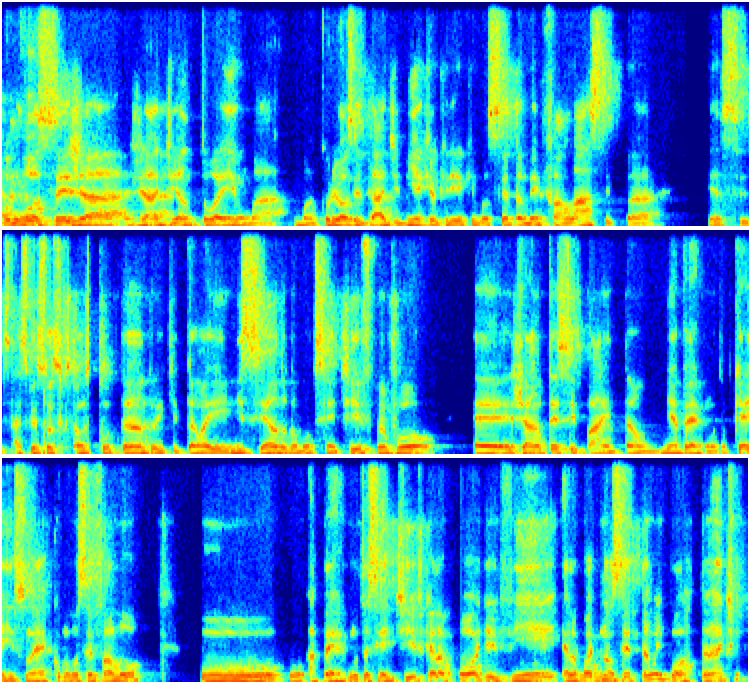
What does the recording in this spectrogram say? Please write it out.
Como, né? como, você já, já adiantou aí uma, uma curiosidade minha que eu queria que você também falasse para as pessoas que estão escutando e que estão aí iniciando no mundo científico, eu vou é, já antecipar então minha pergunta, porque é isso, né? Como você falou, o, a pergunta científica ela pode vir, ela pode não ser tão importante,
